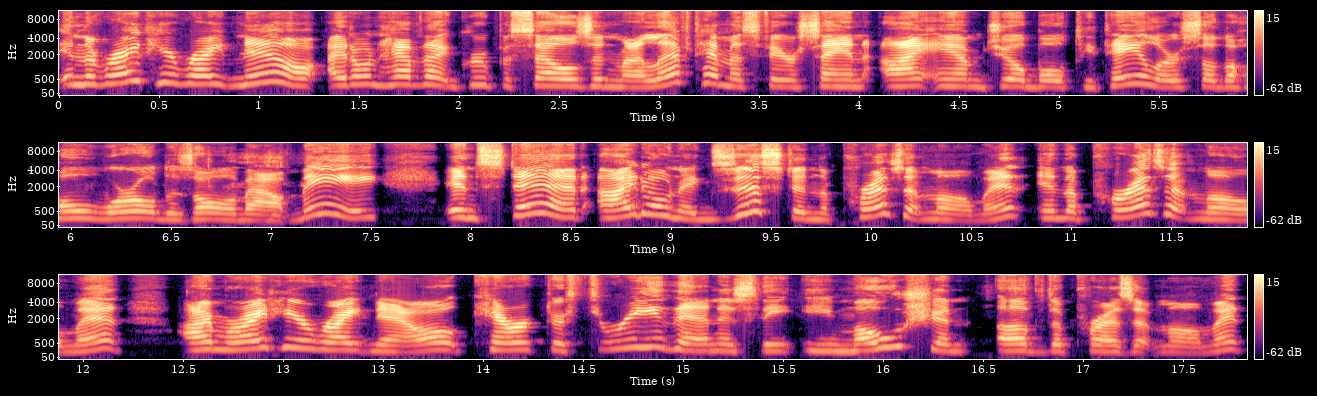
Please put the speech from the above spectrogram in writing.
in the right here, right now, I don't have that group of cells in my left hemisphere saying, I am Jill Bolte Taylor, so the whole world is all mm-hmm. about me. Instead, I don't exist in the present moment. In the present moment, I'm right here, right now. Character three then is the emotion of the present moment.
